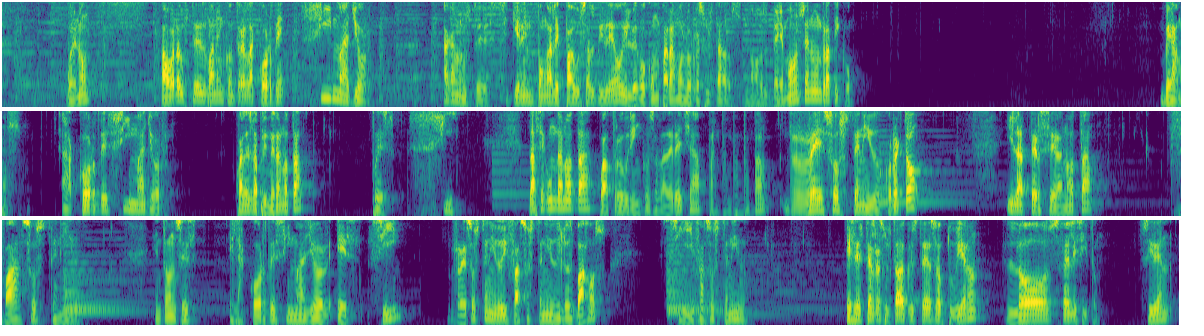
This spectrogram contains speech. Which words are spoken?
Bueno, ahora ustedes van a encontrar el acorde Si mayor. Háganlo ustedes. Si quieren, póngale pausa al video y luego comparamos los resultados. Nos vemos en un ratico. Veamos. Acorde Si mayor. ¿Cuál es la primera nota? Pues Si. La segunda nota, cuatro brincos a la derecha, pam, pam, pam, pam, pam, re sostenido, ¿correcto? Y la tercera nota, fa sostenido. Entonces, el acorde si mayor es si, re sostenido y fa sostenido. Y los bajos, si, fa sostenido. ¿Es este el resultado que ustedes obtuvieron? Los felicito. Si ven,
